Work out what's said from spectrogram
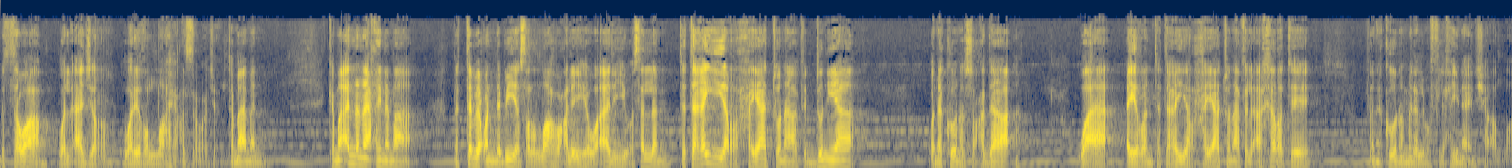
بالثواب والأجر ورضا الله عز وجل تماما. كما أننا حينما نتبع النبي صلى الله عليه وآله وسلم تتغير حياتنا في الدنيا ونكون سعداء وأيضا تتغير حياتنا في الآخرة فنكون من المفلحين إن شاء الله.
